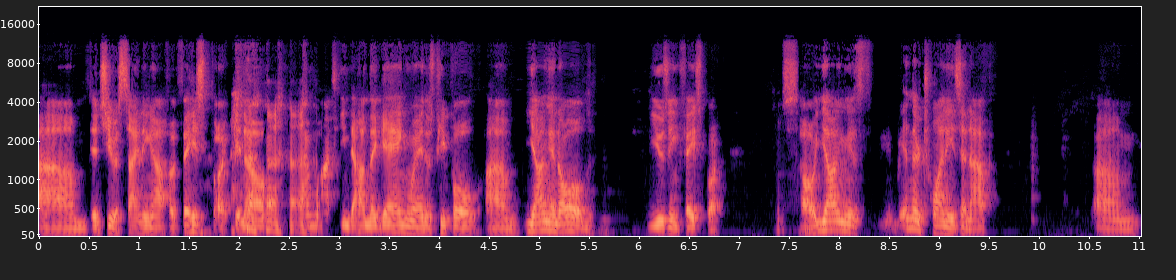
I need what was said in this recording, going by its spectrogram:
Um, and she was signing off of Facebook. You know, I'm walking down the gangway, and there's people, um, young and old, using Facebook. So young is in their 20s and up, um,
